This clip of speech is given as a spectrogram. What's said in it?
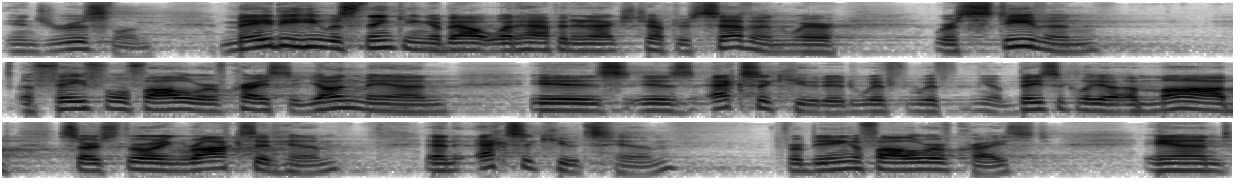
in Jerusalem. Maybe he was thinking about what happened in Acts chapter 7, where, where Stephen, a faithful follower of Christ, a young man, is, is executed with, with you know, basically a, mob starts throwing rocks at him and executes him for being a follower of Christ. And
